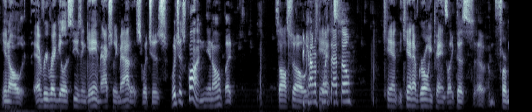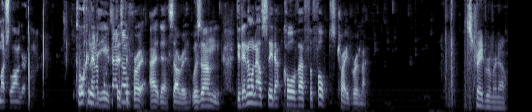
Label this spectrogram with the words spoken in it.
You know, every regular season game actually matters, which is which is fun. You know, but it's also counterpoint that though. Can't you can't have growing pains like this uh, for much longer. Talking of the East, just to throw it out there, sorry, was um, did anyone else see that Korver for Fultz trade rumor? It's trade rumor, no.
